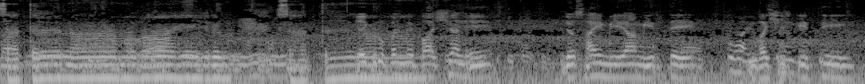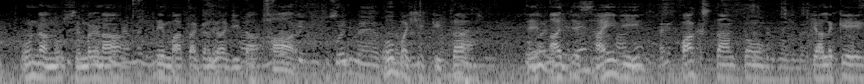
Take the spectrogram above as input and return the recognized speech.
ਸਤਨਾਮ ਵਾਹਿਗੁਰੂ ਸਤਨਾਮ ਇਹ ਗੁਰੂ ਪੰਜਵੇਂ ਪਾਤਸ਼ਾਹ ਨੇ ਜੋ ਸਾਈ ਮੀਆਂ ਮੀਰ ਤੇ ਬਖਸ਼ਿਸ਼ ਕੀਤੀ ਉਹਨਾਂ ਨੂੰ ਸਿਮਰਨਾ ਤੇ ਮਾਤਾ ਗੰਗਾ ਜੀ ਦਾ ਹਾਰ। ਉਹ ਬਖਸ਼ਿਸ਼ ਕੀਤਾ ਤੇ ਅੱਜ ਸਾਈਂ ਜੀ ਪਾਕਿਸਤਾਨ ਤੋਂ ਚੱਲ ਕੇ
